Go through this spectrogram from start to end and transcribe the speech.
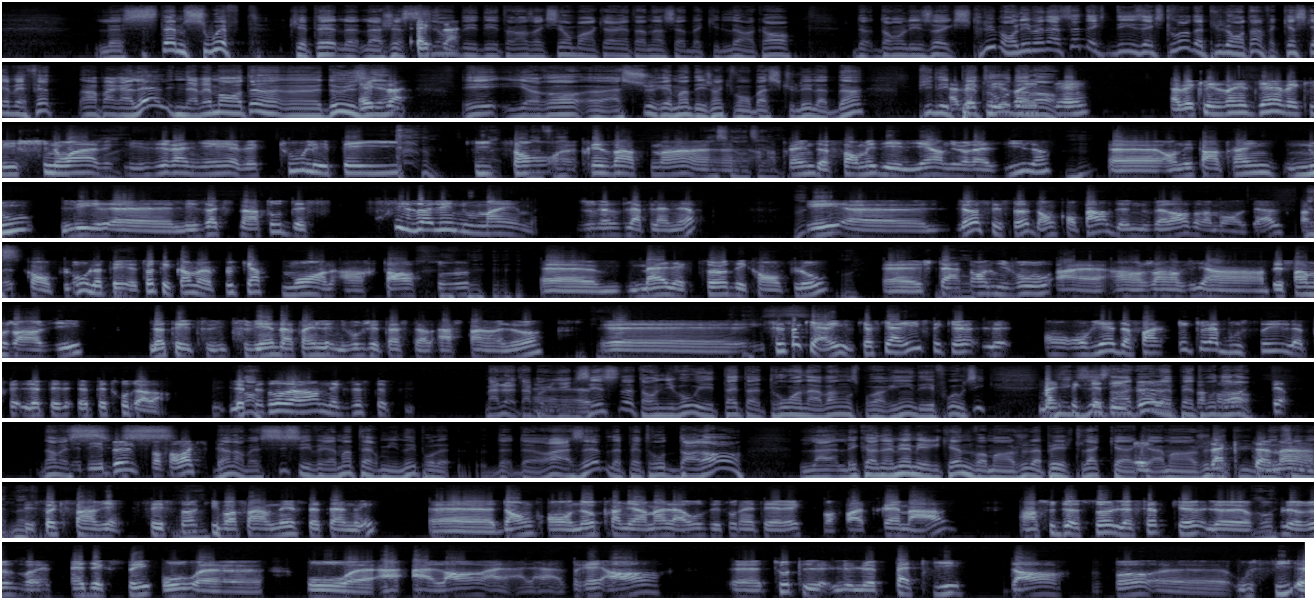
le système SWIFT, qui était la gestion des, des transactions bancaires internationales, ben, qui l'est encore, de- dont on les a exclus, mais on les menaçait d'ex- des exclure depuis longtemps. Fait que qu'est-ce qu'ils avaient fait en parallèle? Ils en avaient monté un, un deuxième. Exact. Et il y aura euh, assurément des gens qui vont basculer là-dedans. Puis les avec les. Indiens, avec les Indiens, avec les Chinois, avec les Iraniens, avec tous les pays qui sont euh, présentement euh, en train de former des liens en Eurasie. Là. Mhm. Euh, on est en train, nous, les, les Occidentaux, de s'isoler nous-mêmes du reste de la planète. Et euh, là, c'est ça. Donc, on parle de nouvel ordre mondial. Tu parlais de complot. Là, t'es- toi, tu es comme un peu quatre mois en, en retard sur euh, ma lecture des complots. Euh, J'étais à ton niveau à- en janvier, en décembre-janvier. Là, tu, tu viens d'atteindre le niveau que j'étais à ce, temps-là. Euh, c'est ça qui arrive. Qu'est-ce qui arrive, c'est que le- on, on vient de faire éclabousser le, le, le pétrodollar. Le pétrodollar n'existe plus. Mais là, t'as pas, Euh, il existe, là. Ton niveau il est peut-être euh, trop en avance pour rien, des fois aussi. Ben, il qu'il y a existe des encore bulles le pétrodollar. Non, mais Il y a si- des bulles qu'il va falloir qu'il Non, non, mais si c'est vraiment terminé pour le, de, de A à Z, le pétrodollar, la- l'économie américaine va manger la pire claque qu'elle a mangée depuis Exactement. 1929. C'est ça qui s'en vient. C'est ça qui va s'en venir cette année. Euh, donc, on a premièrement la hausse des taux d'intérêt qui va faire très mal. Ensuite de ça, le fait que le rouble russe va être indexé au, euh, au euh, à, à l'or, à, à la vraie or, tout le, papier d'or va aussi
